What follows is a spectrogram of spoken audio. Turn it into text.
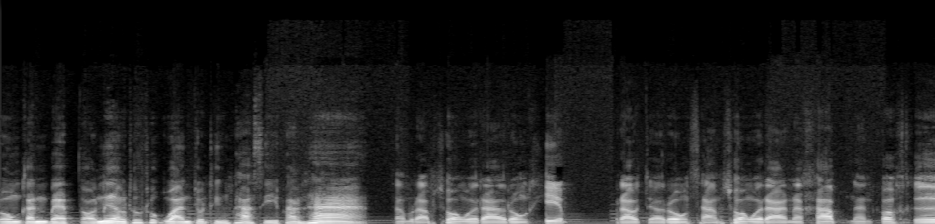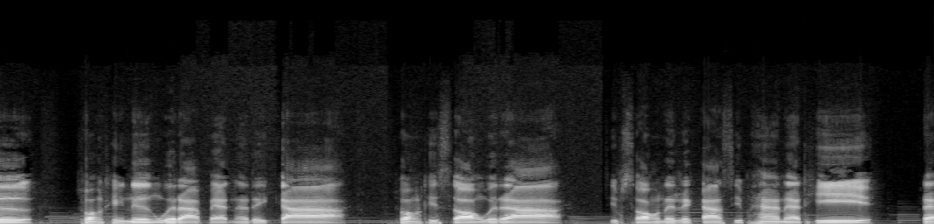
ลงกันแบบต่อเนื่องทุกๆ วันจนถึงภาค4ภาค5สำหรับช่วงเวลาลงคลิป เราจะลง 3 ช่วงเวลานะครับ นั่นก็คือช่วงที่ 1 เวลา 8 นาฬิกา ช่วงที่ 2 เวลา 12 นาฬิกา 15 นาที และ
